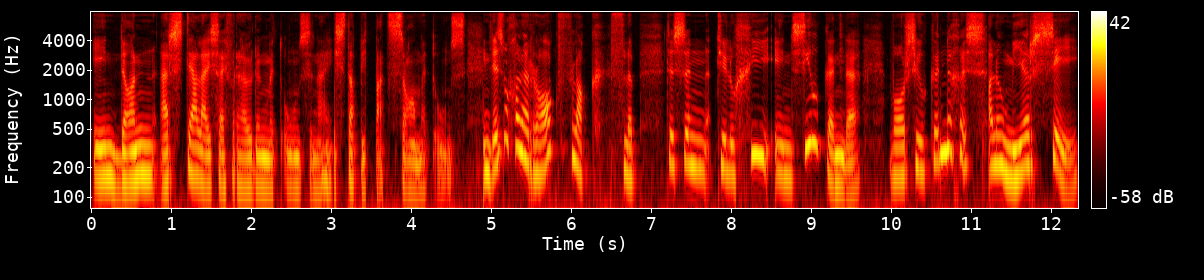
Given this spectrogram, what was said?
en dan herstel hy sy verhouding met ons en hy stap die pad saam met ons. En dis nogal 'n raakvlak flip tussen teologie en sielkunde waar sielkundiges al hoe meer sê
